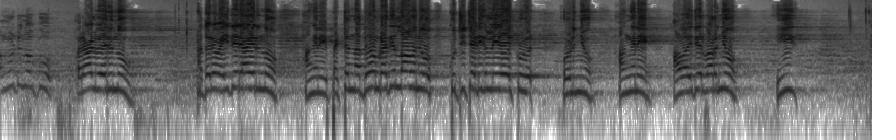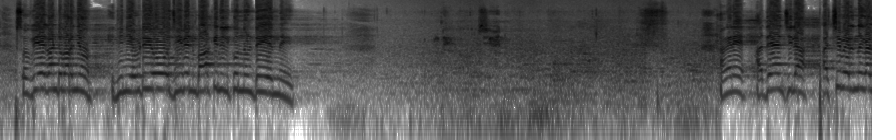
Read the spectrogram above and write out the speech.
അങ്ങോട്ട് നോക്കൂ. ഒരാൾ വരുന്നു. അതൊരു വൈദ്യരായിരുന്നു. അങ്ങനെ പെട്ടെന്ന് അദ്ദേഹം പ്രതിയുള്ളവനു കുറ്റിച്ചെടികളിലേക്ക് ഒളിഞ്ഞു. അങ്ങനെ ആ വൈദ്യർ പറഞ്ഞു ഈ സൊഫിയെ കണ്ടു പറഞ്ഞു ഇതിന് എവിടെയോ ജീവൻ ബാക്കി നിൽക്കുന്നുണ്ട് എന്ന്. അങ്ങനെ അദ്ദേഹം ചില പച്ചമരുന്നുകൾ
